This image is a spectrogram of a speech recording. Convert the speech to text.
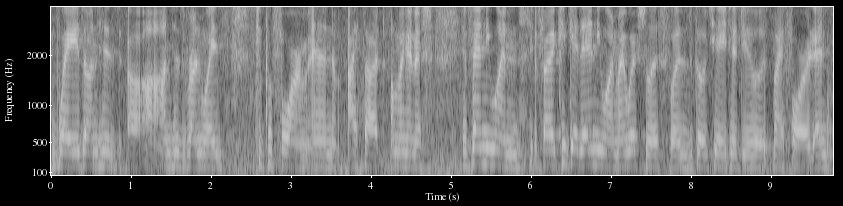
ways on his uh, on his runways to perform. And I thought, oh my goodness, if anyone, if I could get anyone, my wish list was Gaultier to do my Ford. And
